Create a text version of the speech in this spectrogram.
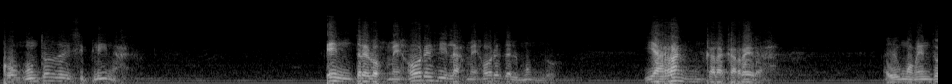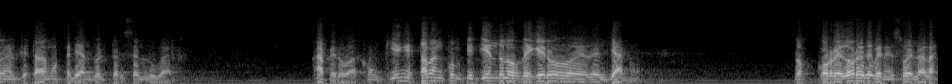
Conjunto de disciplinas. Entre los mejores y las mejores del mundo. Y arranca la carrera. Hay un momento en el que estábamos peleando el tercer lugar Ah, pero ¿con quién estaban compitiendo los vegueros del llano? Los corredores de Venezuela, las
